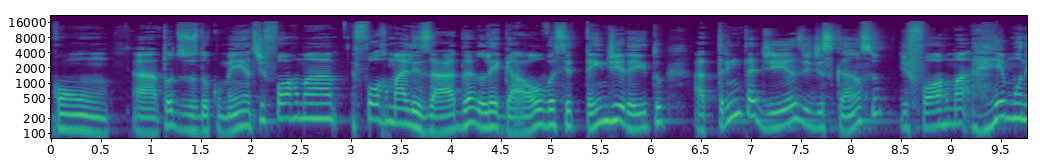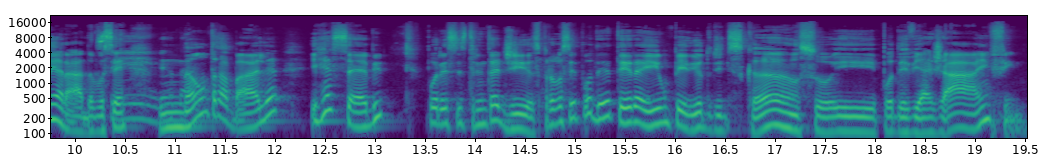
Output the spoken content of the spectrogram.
com ah, todos os documentos de forma formalizada, legal, você tem direito a 30 dias de descanso de forma remunerada. Você Sim, não trabalha e recebe por esses 30 dias, para você poder ter aí um período de descanso e poder viajar, enfim,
